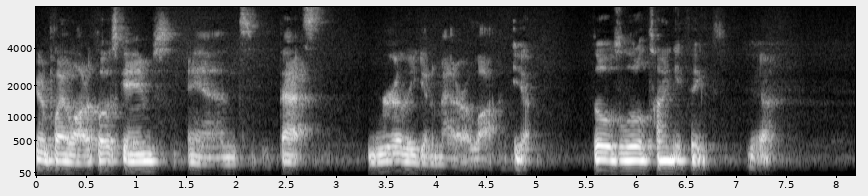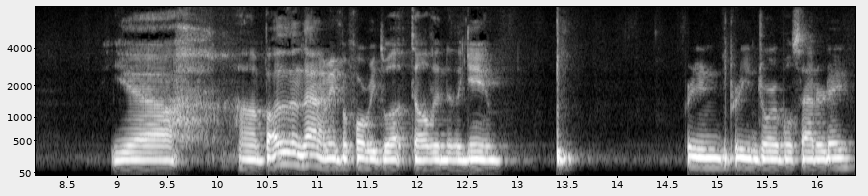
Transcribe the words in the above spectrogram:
going to play a lot of close games, and that's really going to matter a lot. Yeah, those little tiny things. Yeah. Yeah. Uh, but other than that, I mean, before we dwell, delve into the game, pretty pretty enjoyable Saturday.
